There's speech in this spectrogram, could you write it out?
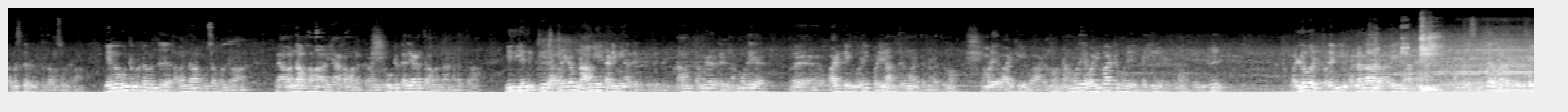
சமஸ்கிருதத்தை தான் சொல்கிறான் எங்கள் வீட்டுக்குள்ளே வந்து அவன் தான் பூசை பண்ணுறான் அவன் தான் யாகம் வளர்க்குறான் எங்கள் வீட்டு கல்யாணத்தை அவன் தான் நடத்துறான். இது எதுக்கு? அவனிடம் நாம் ஏன் அடிமையாக இருக்க வேண்டும். நாம் தமிழர்கள் நம்முடைய வாழ்க்கை முறைப்படி நாம் திருமணத்தை நடத்தணும் நம்முடைய வாழ்க்கையை வாழணும் நம்முடைய வழிபாட்டு முறையை கையில் எடுக்கணும் என்று வள்ளுவர் தொடங்கி வள்ளலார் வரையிலான அந்த சித்தர் மர கொள்கை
